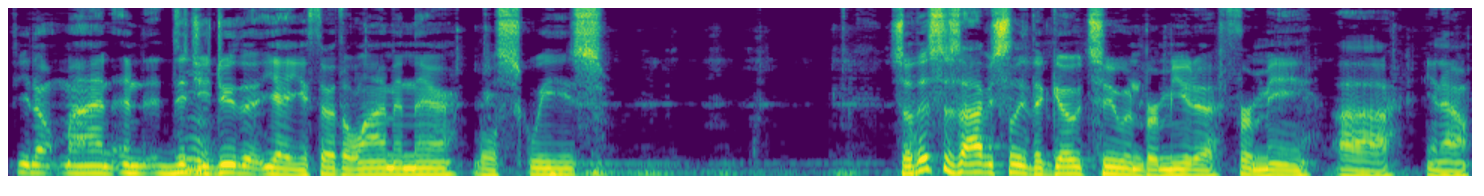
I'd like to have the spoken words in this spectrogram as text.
if you don't mind. And did you do the? Yeah, you throw the lime in there, little squeeze. So this is obviously the go-to in Bermuda for me. Uh, you know,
